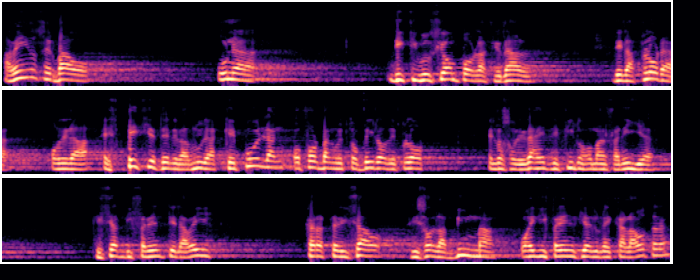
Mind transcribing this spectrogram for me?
¿habéis observado una distribución poblacional de la flora o de las especies de levadura que pueblan o forman nuestros velos de flor en los oleajes de finos o manzanillas, que sean diferentes, ¿la habéis caracterizado si son las mismas o hay diferencia de una escala a otra?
